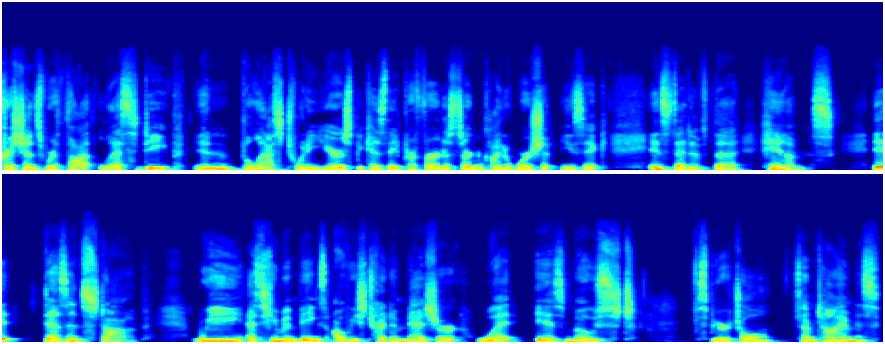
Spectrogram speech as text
Christians were thought less deep in the last 20 years because they preferred a certain kind of worship music instead of the hymns. It doesn't stop. We as human beings always try to measure what is most spiritual sometimes.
